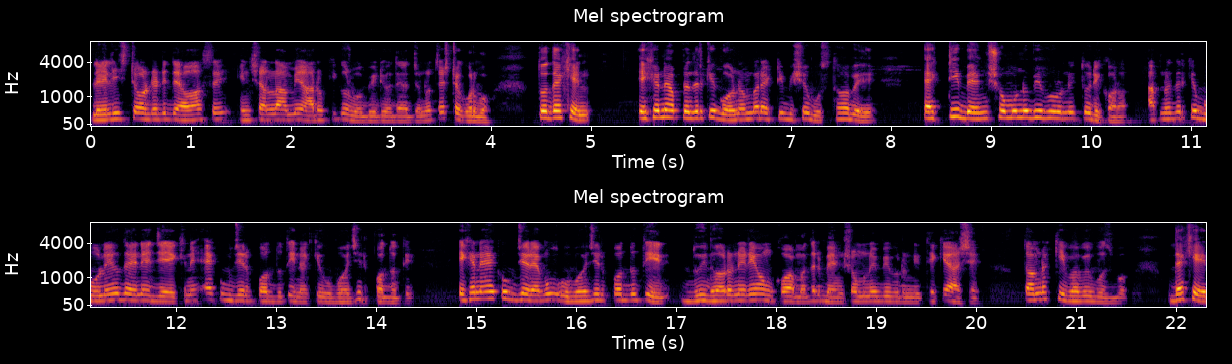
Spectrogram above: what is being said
প্লে লিস্টে অলরেডি দেওয়া আছে। ইনশাল্লাহ আমি আরও কি করব ভিডিও দেওয়ার জন্য চেষ্টা করব। তো দেখেন, এখানে আপনাদেরকে গ নাম্বার একটি বিষয় বুঝতে হবে। একটি ব্যাংক সমন্বয় বিবরণী তৈরি করা। আপনাদেরকে বলেও দেয় না যে এখানে একক জের পদ্ধতি নাকি উভয় জের পদ্ধতি। এখানে একক জের এবং উভয় জের পদ্ধতির দুই ধরনেরই অঙ্ক আমাদের ব্যাংক সমন্বয় বিবরণী থেকে আসে। তো আমরা কীভাবে বুঝব? দেখেন,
